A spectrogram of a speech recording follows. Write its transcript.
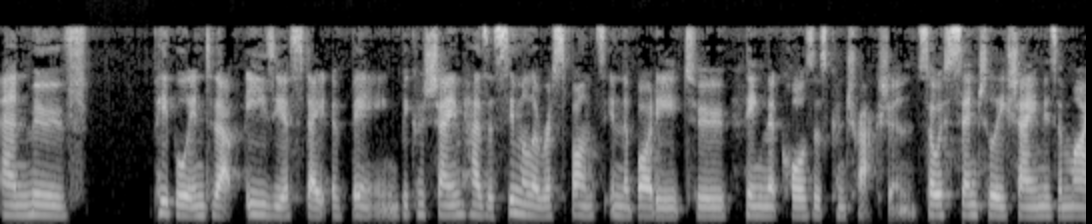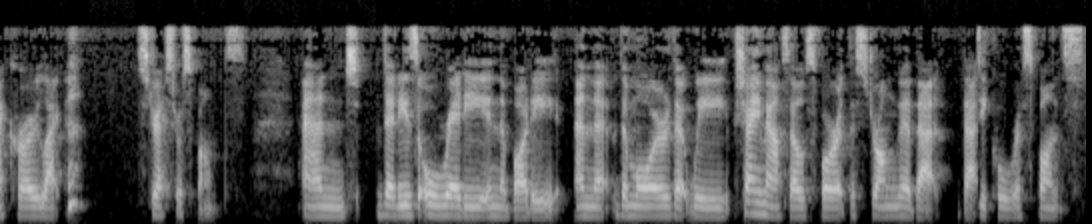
and move people into that easier state of being because shame has a similar response in the body to thing that causes contraction. So essentially shame is a micro like stress response. And that is already in the body. And that the more that we shame ourselves for it the stronger that that physical response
